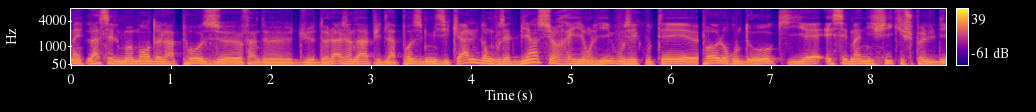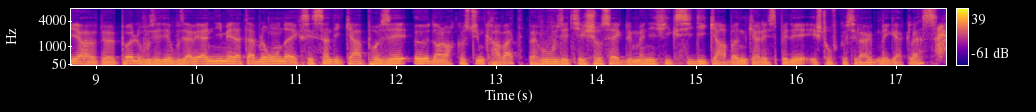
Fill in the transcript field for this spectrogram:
Mais là, c'est le moment de la pause, euh, enfin de, de, de l'agenda puis de la pause musicale. Donc vous êtes bien sur Rayon Libre. Vous écoutez euh, Paul Roudot, qui est et c'est magnifique, je peux le dire. De Paul, vous, avez, vous avez animé la table ronde avec ces syndicats posés eux dans leur costume cravate. Ben, vous vous étiez chaussé avec de magnifiques CD carbone qu'à l'SPD et je trouve que c'est la méga classe.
